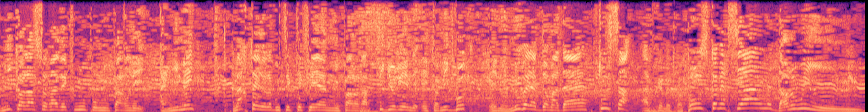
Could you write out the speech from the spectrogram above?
Nicolas sera avec nous pour nous parler animé. Martin de la boutique TFM nous parlera figurines et comic book et nos nouvelles hebdomadaires. Tout ça après notre pause commerciale d'Halloween.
